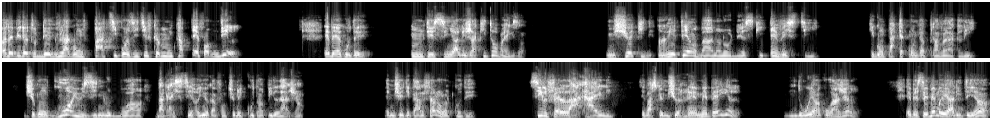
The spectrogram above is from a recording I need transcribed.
an debi de tout derive la, goun pati pozitif ke m kapte fò m dil. E bè ekoute, m te sinyale Jakito, par exemple. Misyo ki rete an ba nan odes, ki investi, ki goun paket moun kap travè ak li, misyo goun gwo usine lout bo, bagay seryo ka fonksyonne koutan pil l'ajan. E misyo te kal fè l an Ndouwe ankourajel. Ebe se menm realite yon,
